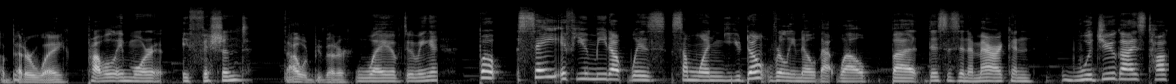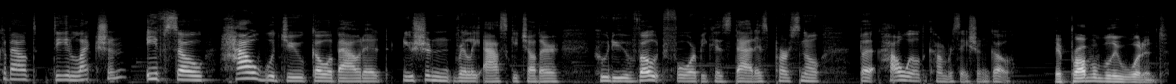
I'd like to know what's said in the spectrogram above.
a better way. probably more efficient That would be better. way of doing it. But say if you meet up with someone you don't really know that well, but this is an American, would you guys talk about the election? If so, how would you go about it? You shouldn't really ask each other who do you vote for because that is personal, but how will the conversation go? It probably wouldn't.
